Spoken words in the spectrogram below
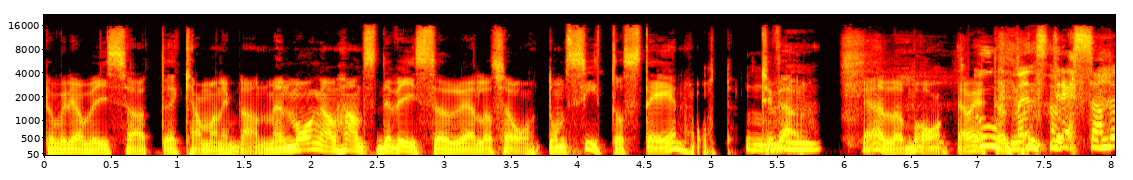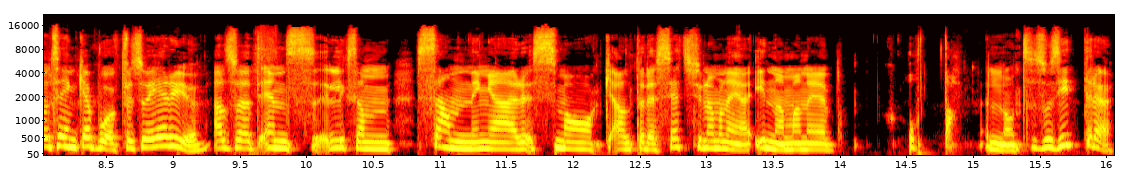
Då vill jag visa att det kan man ibland. Men många av hans deviser eller så, de sitter stenhårt. Tyvärr. Eller bra, jag vet Oh, inte. men stressande att tänka på, för så är det ju. Alltså att ens liksom, sanningar, smak, allt det där sätts ju när man är, innan man är åtta eller något. Så sitter det.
